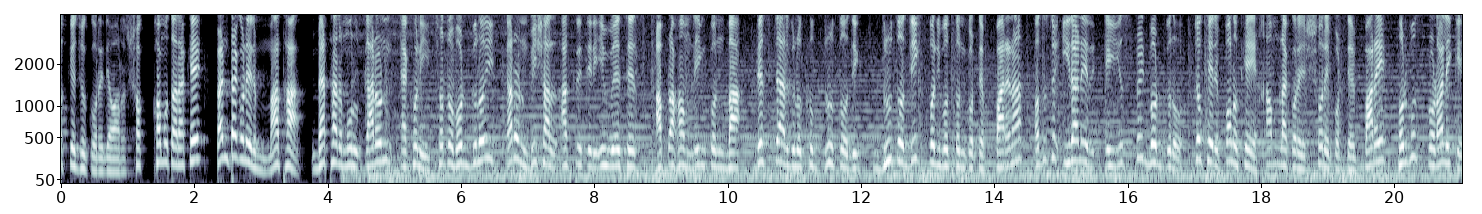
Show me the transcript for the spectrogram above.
অকেজো করে দেওয়ার সক্ষমতা রাখে প্যান্টাগনের মাথা। ব্যথার মূল কারণ এখনই ছোট বোটগুলোই কারণ বিশাল আকৃতির ইউএসএস আব্রাহাম লিঙ্কন বা ডেস্টারগুলো খুব দ্রুত দিক দ্রুত দিক পরিবর্তন করতে পারে না। অথচ ইরানের এই স্পিড বোটগুলো চোখের পলকে হামলা করে সরে পড়তে পারে। হরমুজ প্রণালীকে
